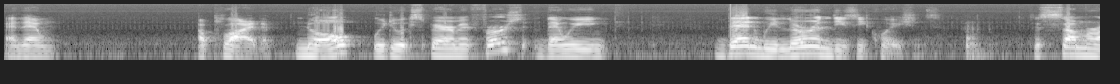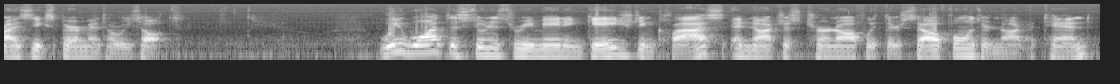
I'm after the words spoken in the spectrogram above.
and then apply them. No, we do experiment first, then we then we learn these equations to summarize the experimental results. We want the students to remain engaged in class and not just turn off with their cell phones or not attend.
